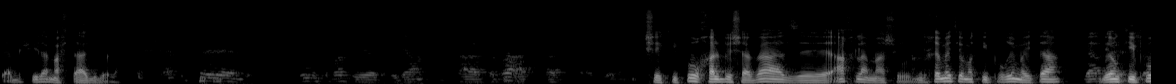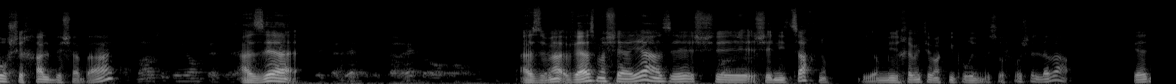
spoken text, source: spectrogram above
זה בשבילם הפתעה גדולה. כשכיפור חל בשבת זה אחלה משהו. מלחמת יום הכיפורים הייתה ביום כיפור שחל בשבת. אז זה... אז מה, ואז מה שהיה זה ש, שניצחנו ביום מלחמת יום הכיפורים בסופו של דבר, כן?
